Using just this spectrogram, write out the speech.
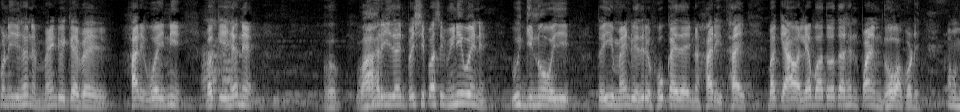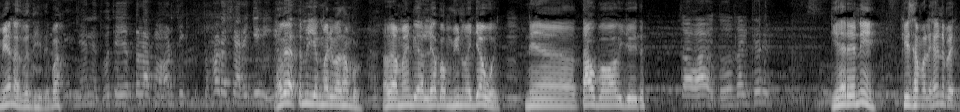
પણ ઈ છે ને માઇન્ડ કે ભાઈ હારી હોય નહીં બાકી છે ને વાહરી જાય ને પછી પાછી વીણી હોય ને ઉગી ન હોય ઈ. તો એ માંડવી ધીરે ફૂંકાઈ જાય ને હારી થાય. બાકી આવા લેબા તો અત્યારે છે ને પાણીમાં ધોવા પડે. આમાં મહેનત વધી છે બા. હવે તમે એક મારી વાત સાંભળો. હવે આ માંડવી લેબામાં વીણવા જાવ હોય ને તાવ બાવ આવી જોઈએ તો? તાવ આવે તો જાય ઘેરે. નહીં. ખિસ્સામાં છે ને ભાઈ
